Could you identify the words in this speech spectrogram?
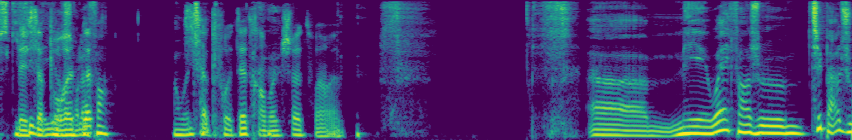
Ce qui fait ça pourrait sur la fin. Un one ça pourrait être un one shot, ouais. Euh, mais ouais, enfin, je, je sais pas, je,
